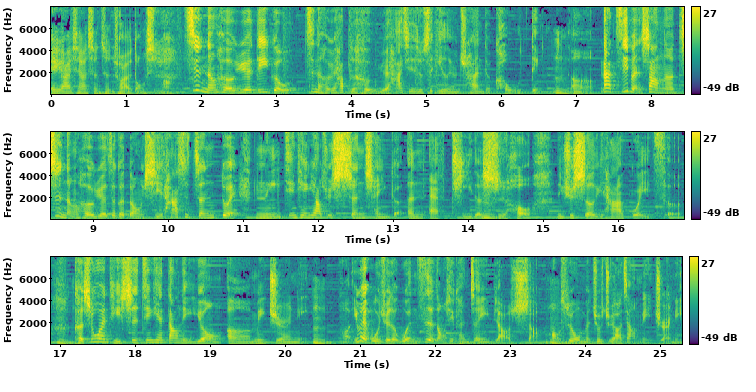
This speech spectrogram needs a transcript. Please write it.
AI 现在生成出来的东西吗？智能合约第一个，智能合约它不是合约，它其实就是一连串的 coding。嗯嗯，呃，那基本上呢，智能合约这个东西，它是针对你今天要去生成一个 NFT 的时候，嗯，你去设立它。它的规则。嗯，可是问题是，今天当你用呃 Midjourney，嗯，哦，因为我觉得文字的东西可能争议比较少，嗯、哦，所以我们就主要讲 Midjourney。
